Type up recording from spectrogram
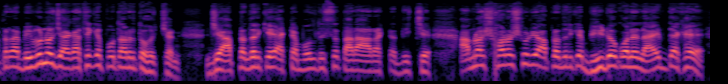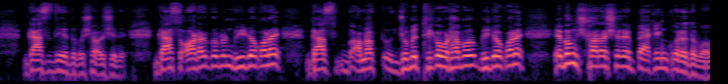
আপনারা বিভিন্ন জায়গা থেকে প্রতারিত হচ্ছেন যে আপনাদেরকে একটা বলতেছে তারা আর একটা দিচ্ছে। আমরা সরাসরি আপনাদেরকে ভিডিও কলে লাইভ দেখায় গাছ দিয়ে দেবো সরাসরি। গাছ অর্ডার করবেন ভিডিও কলে গাছ আমরা জমির থেকে উঠাবো ভিডিও কলে এবং সরাসরি প্যাকিং করে দেবো।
